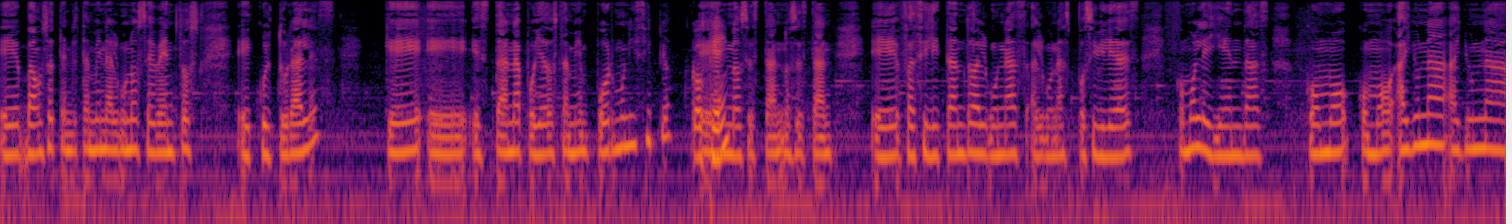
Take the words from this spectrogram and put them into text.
Eh, vamos a tener también algunos eventos eh, culturales que eh, están apoyados también por municipio okay. eh, nos están nos están eh, facilitando algunas algunas posibilidades como leyendas como como hay una hay una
